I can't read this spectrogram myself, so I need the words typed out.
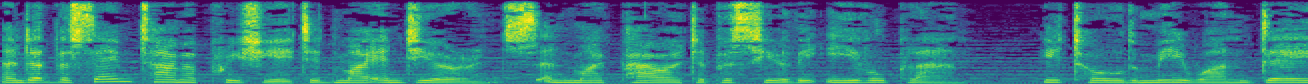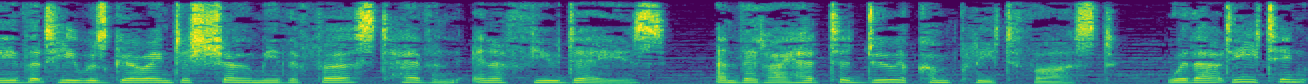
and at the same time appreciated my endurance and my power to pursue the evil plan. He told me one day that he was going to show me the first heaven in a few days, and that I had to do a complete fast, without eating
